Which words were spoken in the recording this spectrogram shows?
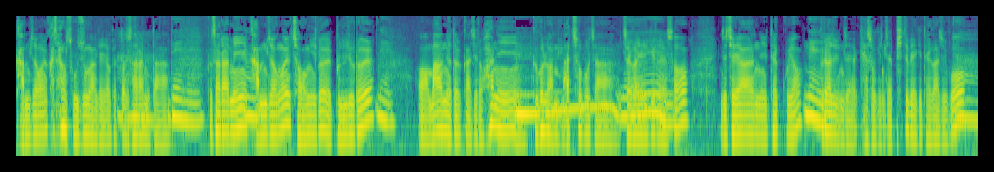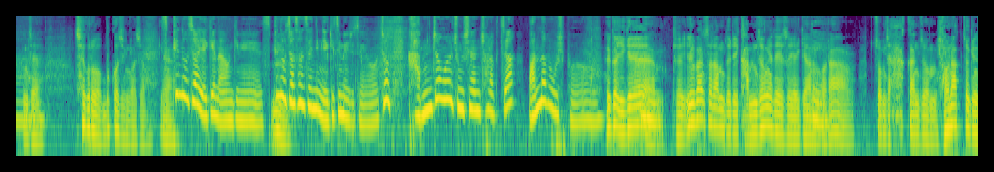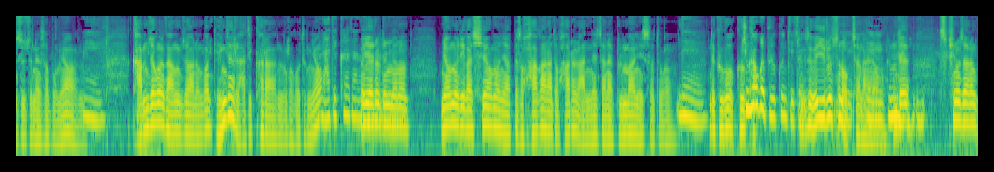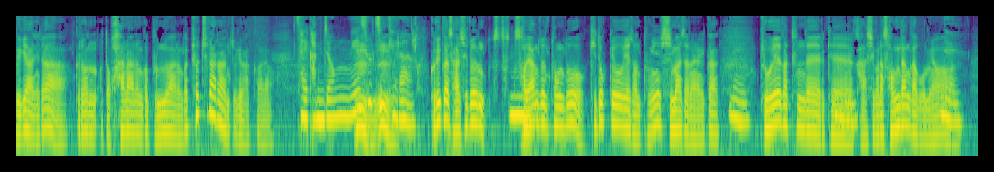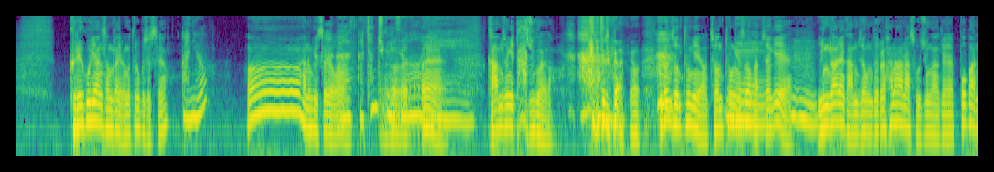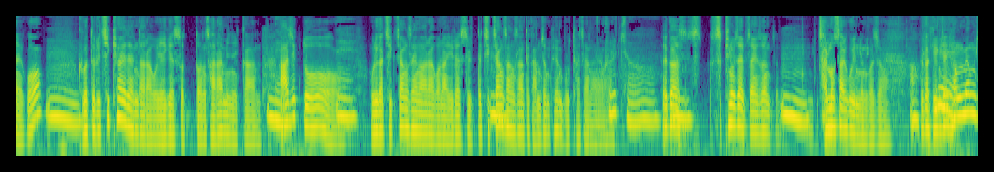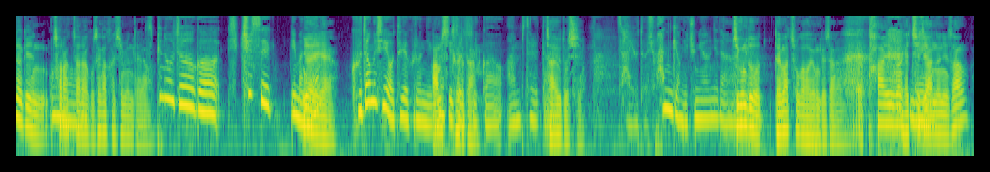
감정을 가장 소중하게 여겼던 아, 사람이다. 네네. 그 사람이 음. 감정을 정의를 분류를 네. 어 48가지로 하니 음. 그걸로 한번 맞춰보자. 네. 제가 얘기를 해서 이제 제안이 됐고요. 네. 그래가지고 이제 계속 이제 피드백이 돼가지고 아. 이제 책으로 묶어진 거죠. 예. 스피노자 얘기가 나온 김에 스피노자 음. 선생님 얘기 좀 해주세요. 전 감정을 중시한 철학자 만나보고 싶어요. 그러니까 이게 음. 그 일반 사람들이 감정에 대해서 얘기하는 네. 거랑 좀 약간 좀 현학적인 수준에서 보면 네. 감정을 강조하는 건 굉장히 라디칼한 거거든요. 라디칼하다는. 예를 거는. 들면은 며느리가 시어머니 앞에서 화가 나도 화를 안 내잖아요. 불만이 있어도. 네. 근데 그거 그 주먹을 불끈 쥐죠. 그래서 이럴 수는 네, 없잖아요. 네, 근데 스피노자는 그게 아니라 그런 어떤 화나는 거, 분노하는 걸 표출하라는 쪽에 가까워요. 자기 감정에 음, 솔직해라. 그러니까 사실은 서- 음. 서양 전통도 기독교의 전통이 심하잖아요. 그러니까 네. 교회 같은데 이렇게 음. 가시거나 성당 가 보면 네. 그레고리안 성가 이런 거 들어보셨어요? 아니요? 어 하는 게 있어요. 아, 아, 천주교에서. 어, 네. 네. 감정이 다 죽어요. 들어가면 그런 전통이에요. 전통에서 네. 갑자기 음, 인간의 감정들을 하나하나 소중하게 뽑아내고 음. 그것들을 지켜야 된다라고 얘기했었던 사람이니까 네. 아직도 네. 우리가 직장 생활하거나 이랬을 때 직장 음. 상사한테 감정 표현 못 하잖아요. 그렇죠. 그러니까 음. 스- 스피노자 입장에서는 음. 잘못 살고 있는 거죠. 어, 그러니까 굉장히 네. 혁명적인 어. 철학자라고 생각하시면 돼요. 스피노자가 17세기 맞나요? 예, 예. 그 당시에 어떻게 그런 얘기를 할 수. 있었을까요? 암스테르담. 자유도시. 자유도시 환경이 중요합니다. 지금도 대마초가 허용되잖아요. 타인을 해치지 네. 않는 이상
